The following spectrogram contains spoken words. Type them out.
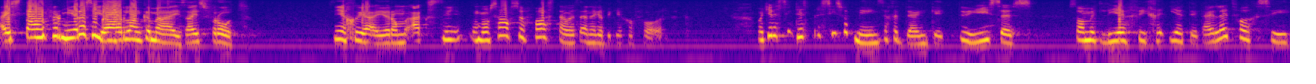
Hy staan vir meer as 'n jaar lank in my huis. Hy's vrot. Dis nie 'n goeie eier om ek sien om homself so vas te hou is eintlik 'n bietjie gevaarlik. Want jy sien, dis presies wat mense gedink het toe Jesus saam met Leefie geëet het. Hy het vir gesê,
